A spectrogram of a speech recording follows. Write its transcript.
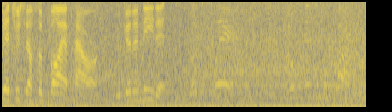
Get yourself some firepower. You're gonna need it. No visible targets.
